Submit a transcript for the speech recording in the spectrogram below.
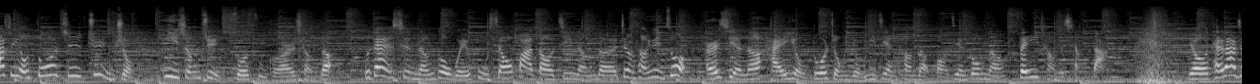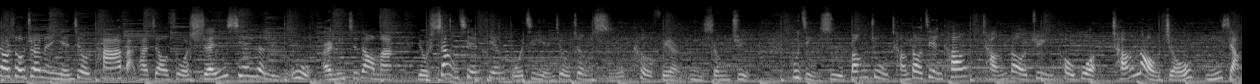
它是由多支菌种益生菌所组合而成的，不但是能够维护消化道机能的正常运作，而且呢还有多种有益健康的保健功能，非常的强大。有台大教授专门研究它，把它叫做神仙的礼物。而您知道吗？有上千篇国际研究证实，克菲尔益生菌不仅是帮助肠道健康，肠道菌透过肠脑轴影响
